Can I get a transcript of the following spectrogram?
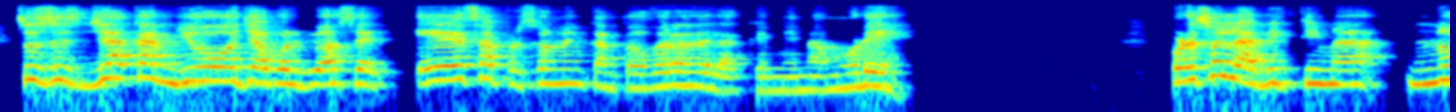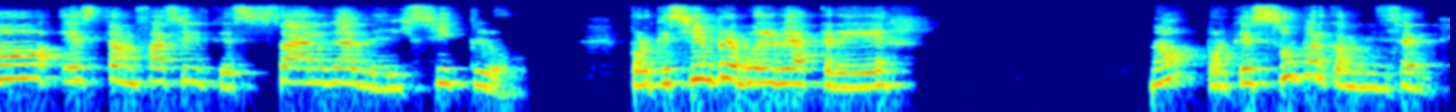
Entonces ya cambió, ya volvió a ser esa persona encantadora de la que me enamoré. Por eso la víctima no es tan fácil que salga del ciclo, porque siempre vuelve a creer, ¿no? Porque es súper convincente.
